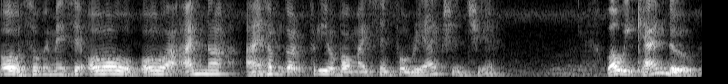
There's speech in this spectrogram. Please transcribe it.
Oh, so we may say, oh, oh, I'm not, I haven't got free of all my sinful reactions yet. Well, we can do.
